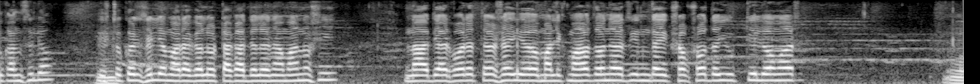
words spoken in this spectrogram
দোকান ছিল। স্টক করে ছেলে মারা গেল টাকা দিলে না মানুষই। না দেওয়ার পরে তো সেই মালিক মহাজনের ঋণ দায়িক সব সদয় উঠছিল আমার। ও।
